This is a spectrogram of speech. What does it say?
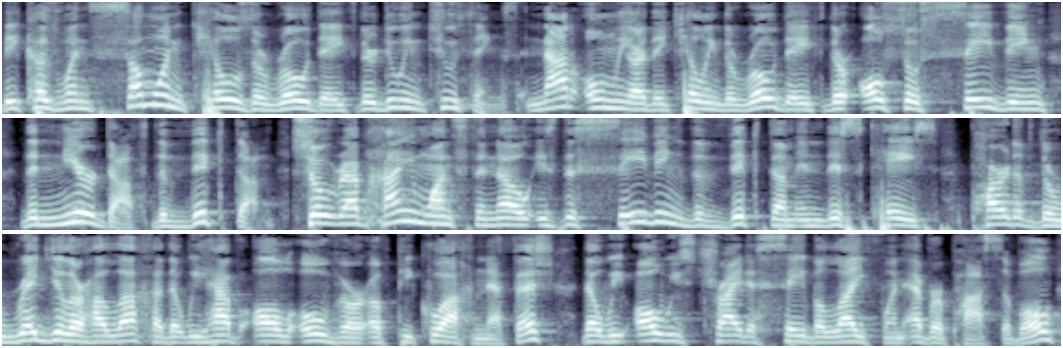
because when someone kills a rodef, they're doing two things. Not only are they killing the rodef, they're also saving the nirdaf, the victim. So Rab Chaim wants to know, is the saving the victim in this case part of the regular halacha that we have all over of pikuach nefesh, that we always try to save a life whenever possible.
